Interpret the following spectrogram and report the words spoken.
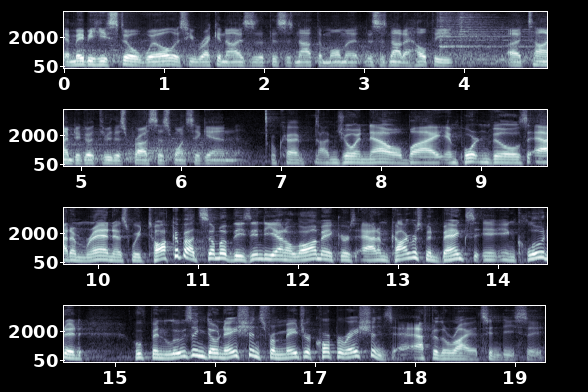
and maybe he still will as he recognizes that this is not the moment, this is not a healthy uh, time to go through this process once again. Okay, I'm joined now by Importantville's Adam Wren as we talk about some of these Indiana lawmakers, Adam, Congressman Banks I- included who've been losing donations from major corporations after the riots in D.C.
